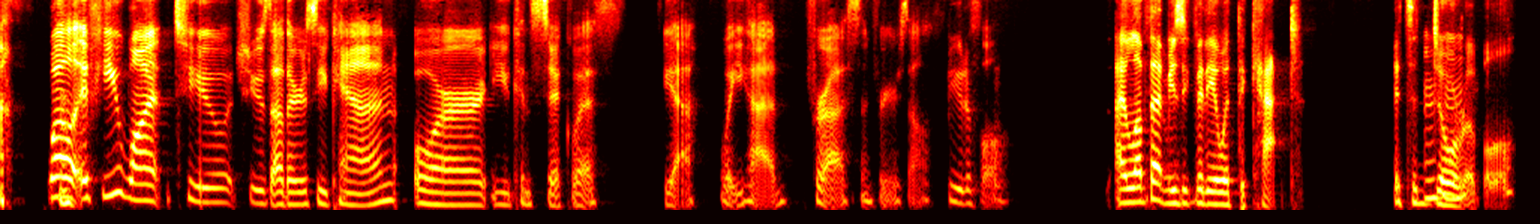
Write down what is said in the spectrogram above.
Well, if you want to choose others, you can, or you can stick with, yeah, what you had for us and for yourself. Beautiful. I love that music video with the cat. It's adorable.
